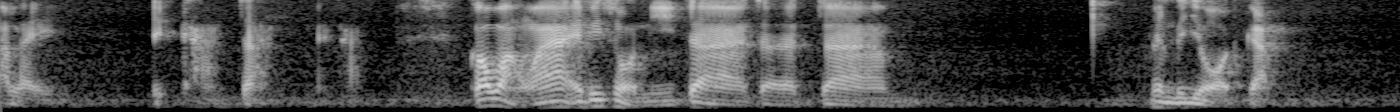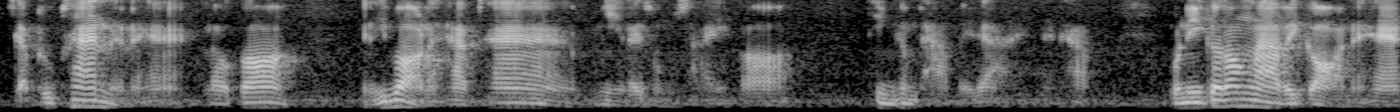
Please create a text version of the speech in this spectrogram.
อะไรติดค้างใจนะครับ ก็หวังว่า episode นี้จะจะจะเป็นประโยชน์กับกับทุกท่านนะฮะแล้วก็อย่างที่บอกนะครับ ถ้ามีอะไรสงสัยก็ทิ้งคำถามไปได้นะครับ วันนี้ก็ต้องลาไปก่อนนะฮะ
